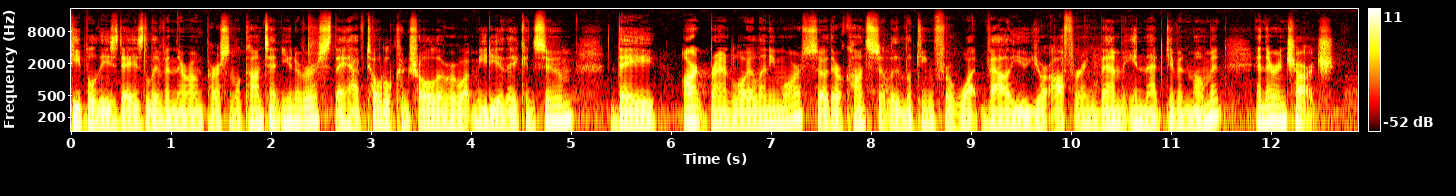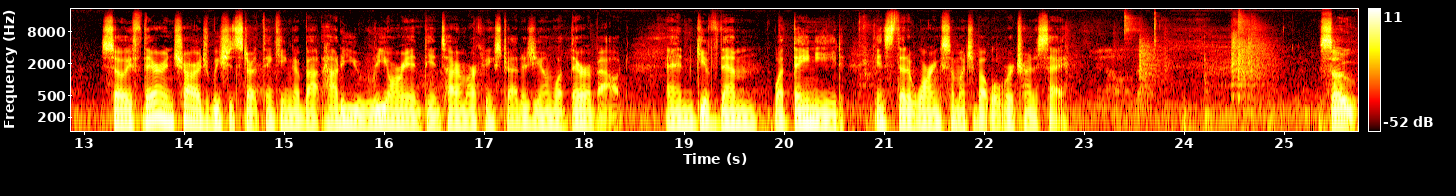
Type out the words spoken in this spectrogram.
people these days live in their own personal content universe. They have total control over what media they consume. They aren't brand loyal anymore, so they're constantly looking for what value you're offering them in that given moment, and they're in charge. So if they're in charge, we should start thinking about how do you reorient the entire marketing strategy on what they're about and give them what they need instead of worrying so much about what we're trying to say. So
